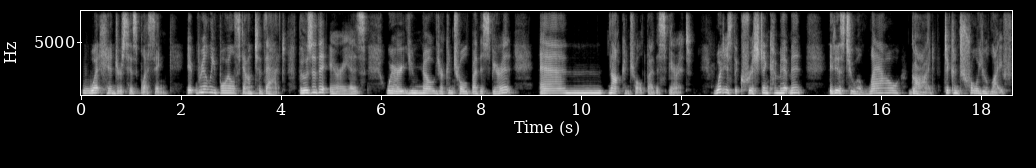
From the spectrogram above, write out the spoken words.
What hinders his blessing? It really boils down to that. Those are the areas where you know you're controlled by the Spirit and not controlled by the Spirit. What is the Christian commitment? It is to allow God to control your life,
